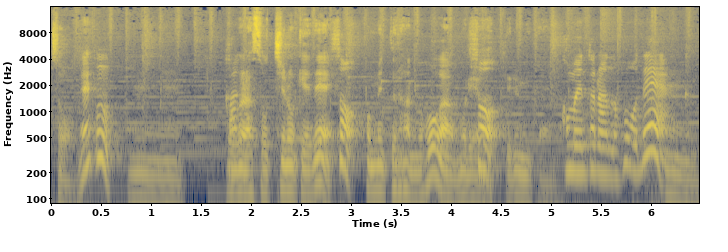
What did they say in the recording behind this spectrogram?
そうね。うん。うん。僕らそっちのけでそう。コメント欄の方が盛り上がってるみたいな。コメント欄の方で、うん。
